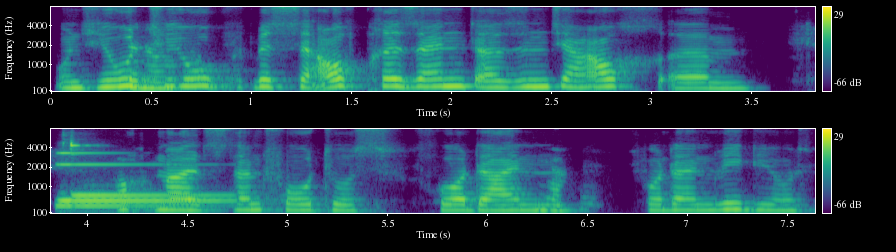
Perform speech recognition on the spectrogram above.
Und genau. YouTube genau. bist du auch präsent, da sind ja auch ähm, oftmals dann Fotos vor deinen, ja. vor deinen Videos.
